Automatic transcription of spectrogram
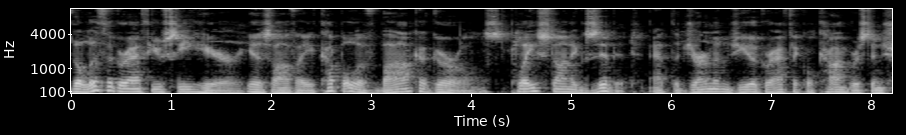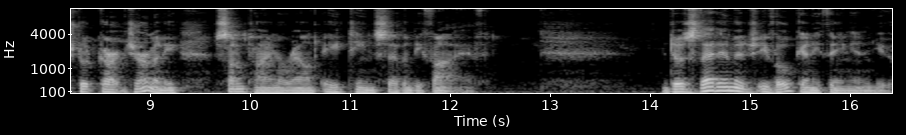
The lithograph you see here is of a couple of Ba'Aka girls placed on exhibit at the German Geographical Congress in Stuttgart, Germany, sometime around 1875. Does that image evoke anything in you?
